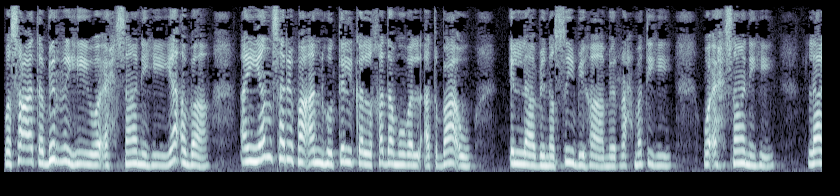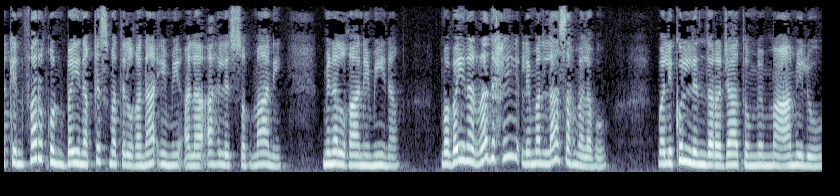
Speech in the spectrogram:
وسعت بره واحسانه يأبى ان ينصرف عنه تلك الخدم والاتباع الا بنصيبها من رحمته واحسانه لكن فرق بين قسمة الغنائم على اهل السهمان من الغانمين وبین الردح لمن لا سہم له ولكل درجات مما عملوا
